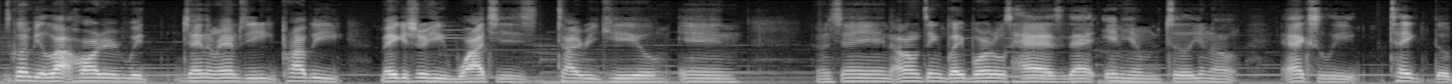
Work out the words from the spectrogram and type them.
It's going to be a lot harder with Jalen Ramsey probably making sure he watches Tyreek Hill and you know I'm saying I don't think Blake Bortles has that in him to you know actually take the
